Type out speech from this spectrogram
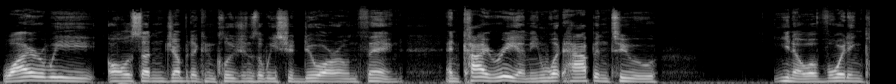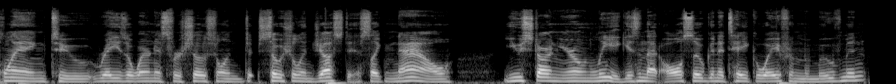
Why are we all of a sudden jumping to conclusions that we should do our own thing? And Kyrie, I mean, what happened to you know, avoiding playing to raise awareness for social and social injustice. Like now, you starting your own league, isn't that also going to take away from the movement?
